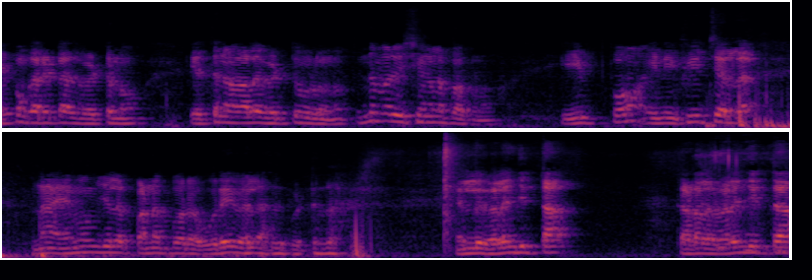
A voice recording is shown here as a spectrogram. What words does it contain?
எப்போ கரெக்டாக அது வெட்டணும் எத்தனை வாழை வெட்டு விழுணும் இந்த மாதிரி விஷயங்கள்லாம் பார்க்கணும். இப்போ இனி ஃபியூச்சரில் நான் எம்எம்ஜியில் பண்ண போகிற ஒரே வேலை அது மட்டும் தான் நெல் விளைஞ்சிட்டா கடலை விளைஞ்சிட்டா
